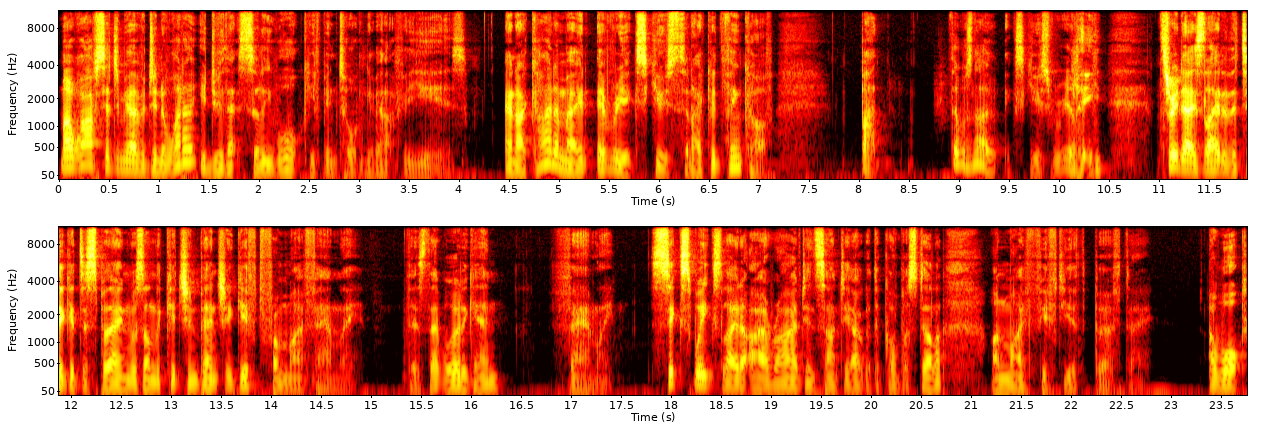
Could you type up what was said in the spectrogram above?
My wife said to me over dinner, Why don't you do that silly walk you've been talking about for years? And I kind of made every excuse that I could think of. But there was no excuse, really. Three days later, the ticket to Spain was on the kitchen bench, a gift from my family. There's that word again family. Six weeks later, I arrived in Santiago de Compostela on my 50th birthday. I walked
